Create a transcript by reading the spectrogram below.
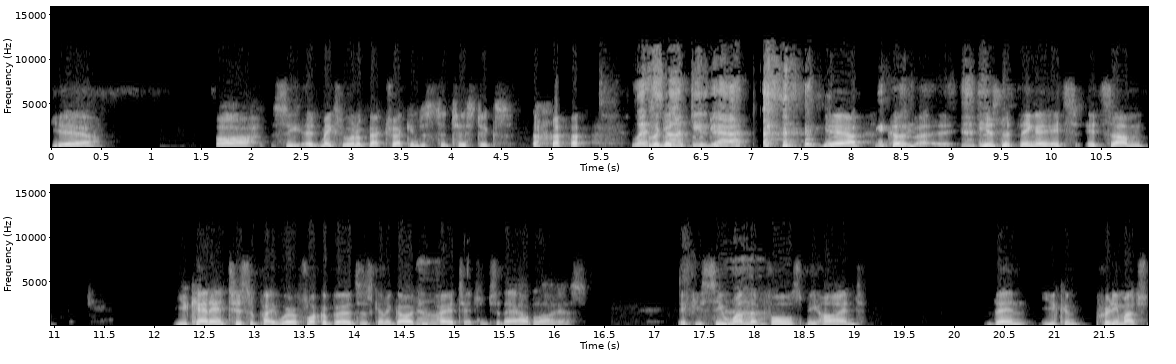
yeah. Ah, oh, see, it makes me want to backtrack into statistics. Let's not do that. yeah, uh, here's the thing: it's it's um, you can't anticipate where a flock of birds is going to go if no. you pay attention to the outliers. If you see one that ah. falls behind, then you can pretty much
